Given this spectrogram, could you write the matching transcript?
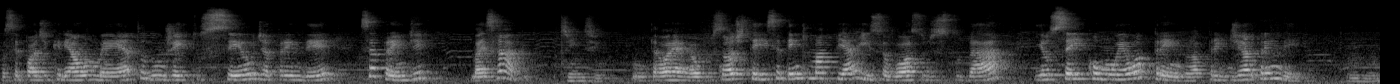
Você pode criar um método, um jeito seu de aprender, que você aprende mais rápido. Sim, sim. Então, é, o profissional de TI você tem que mapear isso. Eu gosto de estudar e eu sei como eu aprendo. Eu aprendi a aprender. Uhum.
